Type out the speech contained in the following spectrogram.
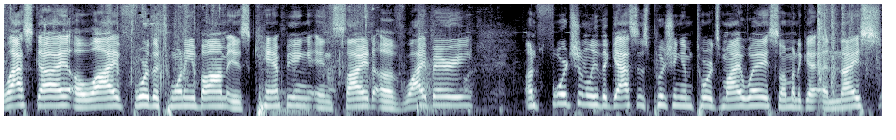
last guy alive for the 20 bomb is camping inside of library. Unfortunately, the gas is pushing him towards my way, so I'm going to get a nice...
